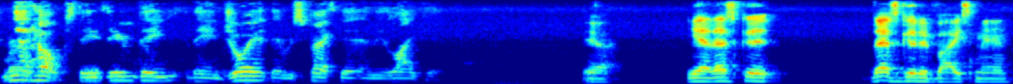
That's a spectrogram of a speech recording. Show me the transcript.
And right. that helps. They, they they they enjoy it, they respect it, and they like it. Yeah, yeah, that's good. That's good advice, man.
